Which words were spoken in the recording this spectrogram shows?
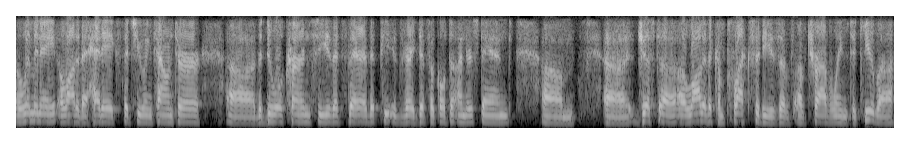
eliminate a lot of the headaches that you encounter. uh, the dual currency that's there that it's very difficult to understand. Um, uh, just a, a, lot of the complexities of, of traveling to Cuba,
